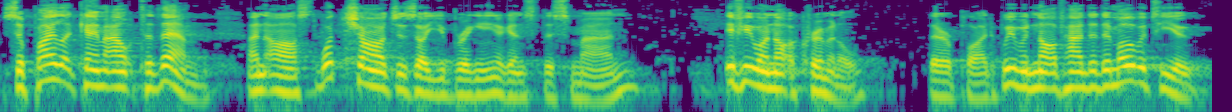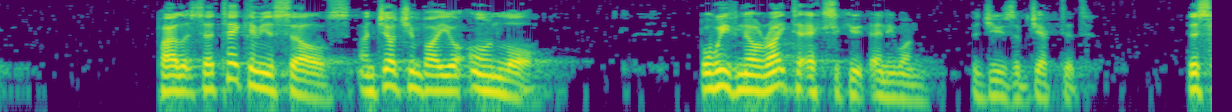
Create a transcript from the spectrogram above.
So Pilate came out to them and asked, What charges are you bringing against this man? If he were not a criminal, they replied, we would not have handed him over to you. Pilate said, Take him yourselves and judge him by your own law. But we've no right to execute anyone, the Jews objected. This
